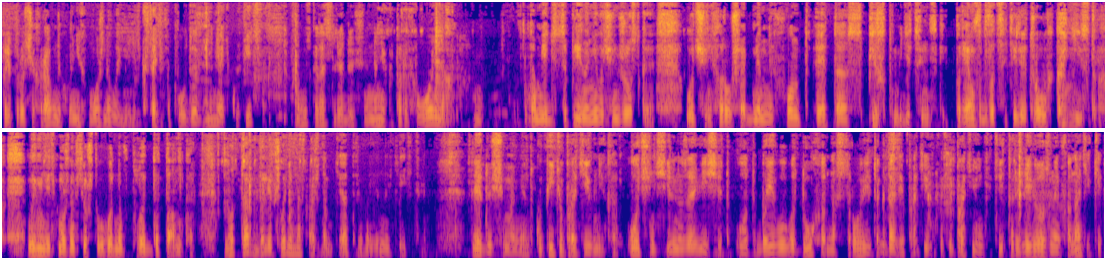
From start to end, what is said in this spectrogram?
при прочих равных у них можно выменять. Кстати, по поводу обменять, купить, могу сказать следующее. На некоторых войнах там, где дисциплина не очень жесткая, очень хороший обменный фонд – это спирт медицинский. Прям в 20-литровых канистрах. Выменять можно все, что угодно, вплоть до танка. Но так далеко не на каждом театре военных действий. Следующий момент. Купить у противника. Очень сильно зависит от боевого духа, настроя и так далее противника. Если противник какие-то религиозные фанатики,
